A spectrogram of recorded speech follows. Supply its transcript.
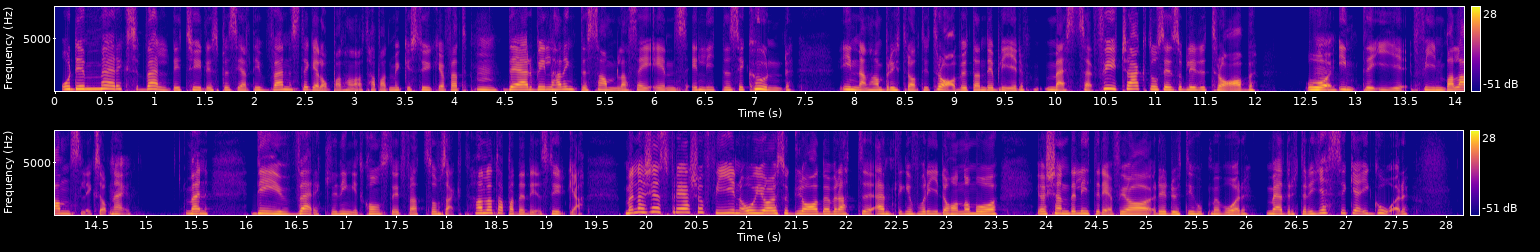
och det märks väldigt tydligt, speciellt i vänster galopp, att han har tappat mycket styrka. För att där vill han inte samla sig ens en liten sekund innan han bryter av till trav. Utan det blir mest så här fyrtakt och sen så blir det trav och inte i fin balans liksom. Nej. Men det är ju verkligen inget konstigt för att som sagt, han har tappat en del styrka. Men han känns fräsch och fin och jag är så glad över att eh, äntligen få rida honom och jag kände lite det för jag red ut ihop med vår medryttare Jessica igår.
